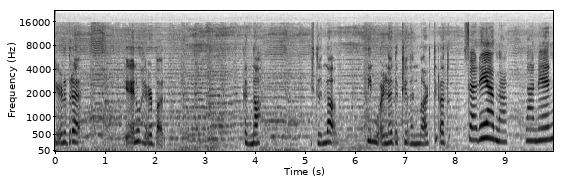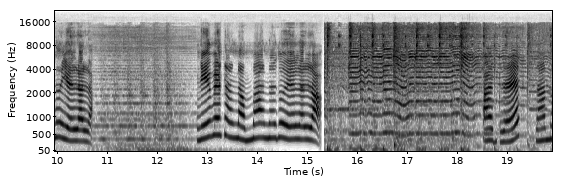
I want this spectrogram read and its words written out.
ಕೇಳಿದ್ರೆ ಏನೂ ಹೇಳಬಾರ್ದು. ಕಂದ, ಇದೆಲ್ಲ ನೀನು ಒಳ್ಳೇದಕ್ಕೆ ನಾನು ಮಾಡ್ತಿರೋದು. ಸರಿ ಅಮ್ಮ, ನಾನೇನು ಹೇಳಲ್ಲ. ನೀವೇ ನನ್ನ ಅಮ್ಮ ಅನ್ನೋದು ಹೇಳಲ್ಲ. ಆದ್ರೆ ನಾನು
